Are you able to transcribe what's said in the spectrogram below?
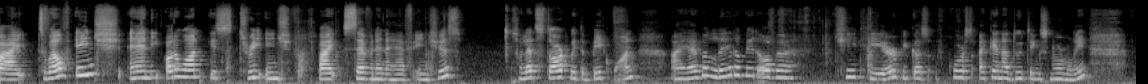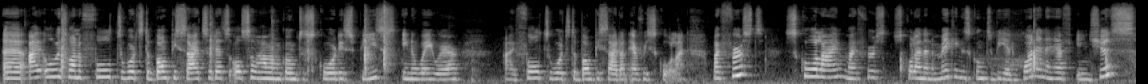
by 12 inch and the other one is 3 inch by seven and a half inches. So let's start with the big one. I have a little bit of a cheat here because of course I cannot do things normally. Uh, I always want to fold towards the bumpy side so that's also how I'm going to score this piece in a way where I fold towards the bumpy side on every score line. My first score line, my first score line that I'm making is going to be at one and a half inches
